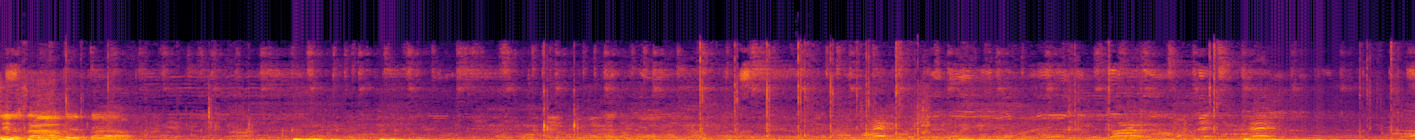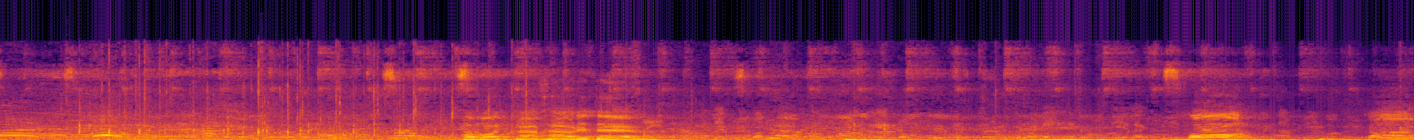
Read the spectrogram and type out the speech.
สิบสามรได้แต้มอมรค้าข้าวได้แต้มสองสาม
